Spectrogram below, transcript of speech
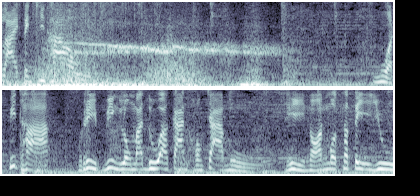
กลายเป็นขี้เถ้าหมวดพิทักษ์รีบวิ่งลงมาดูอาการของจ่าหมู ที่นอนหมดสติอยู่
